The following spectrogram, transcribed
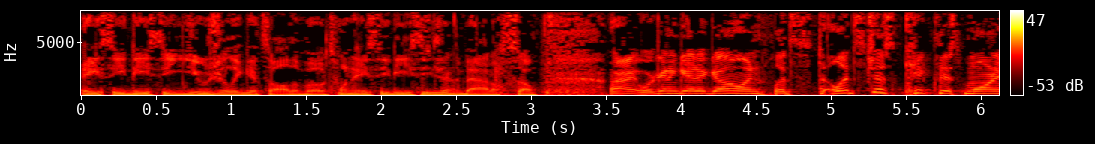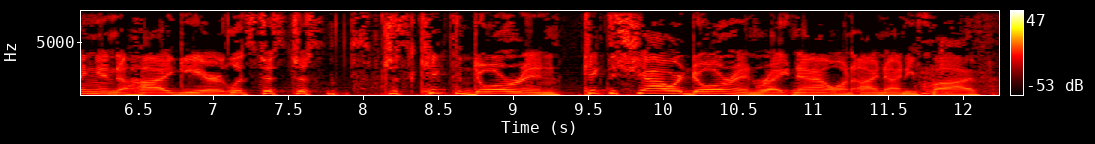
ACDC usually gets all the votes when ACDC's in the battle. So, all right, we're gonna get it going. Let's let's just kick this morning into high gear. Let's just just just kick the door in, kick the shower door in right now on I ninety five.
